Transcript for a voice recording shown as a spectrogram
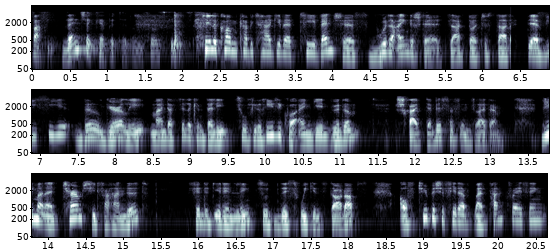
wachsen. Venture Capital und so geht's. Telekom-Kapitalgeber T-Ventures wurde eingestellt, sagt deutsche Startup. Der VC Bill Gurley meint, dass Silicon Valley zu viel Risiko eingehen würde. Schreibt der Business Insider. Wie man ein Termsheet verhandelt, findet ihr den Link zu This Week in Startups. Auf typische Fehler beim Fundraising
